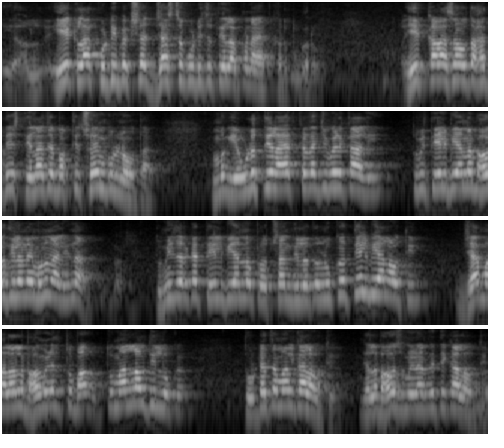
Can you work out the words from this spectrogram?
एक लाख कोटीपेक्षा जास्त कोटीचं तेल आपण आयात करतो. बरोबर. एक काळ असा होता हा देश तेलाच्या बाबतीत स्वयंपूर्ण होता. मग एवढं तेल आयात करण्याची वेळ का आली? तुम्ही तेल बियांना भाव दिला नाही म्हणून आली ना? तुम्ही जर का तेल बियांना प्रोत्साहन दिलं तर लोक तेल बिया लावतील. ज्या मालाला भाव मिळेल तो भाव तो माल लावतील लोक. तोट्याचा माल का लावतील? ज्याला भावच मिळणार नाही ते का लावतील?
